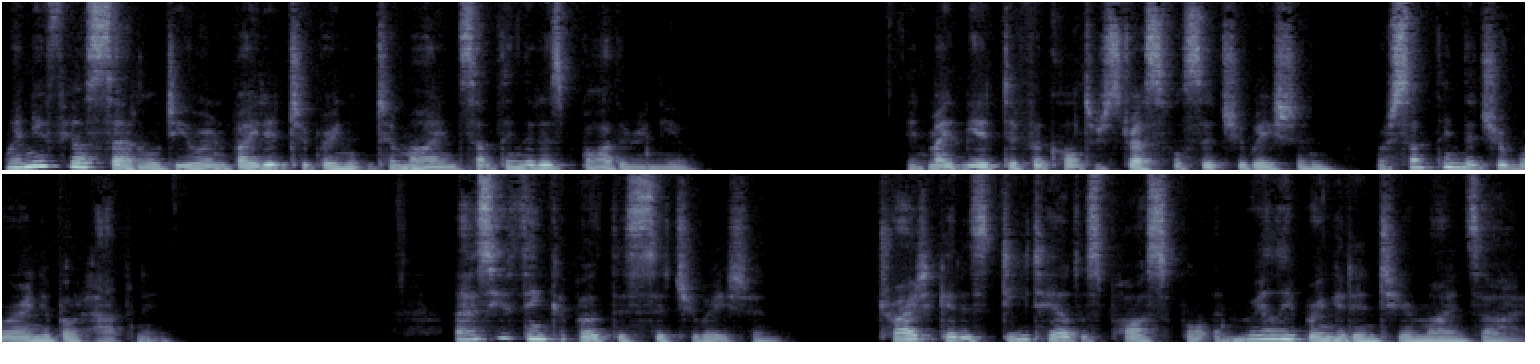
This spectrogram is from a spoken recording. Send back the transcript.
When you feel settled, you are invited to bring to mind something that is bothering you. It might be a difficult or stressful situation or something that you're worrying about happening. As you think about this situation, try to get as detailed as possible and really bring it into your mind's eye.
